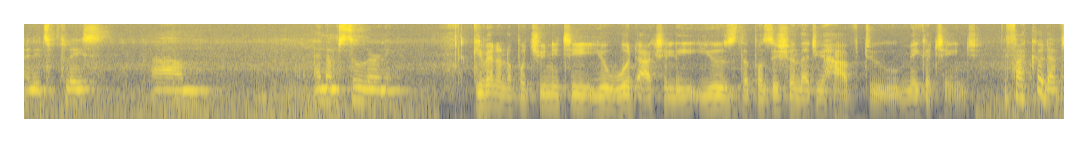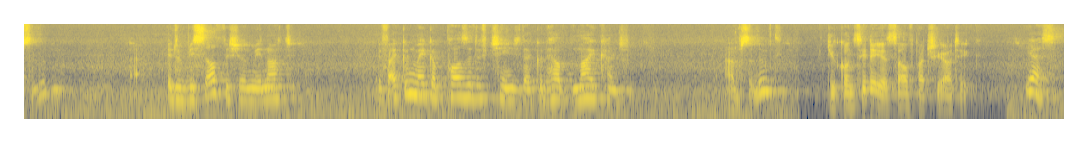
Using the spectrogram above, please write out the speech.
and its place. Um, and I'm still learning. Given an opportunity, you would actually use the position that you have to make a change? If I could, absolutely. Uh, it would be selfish of me not to. If I could make a positive change that could help my country, absolutely. Do you consider yourself patriotic? Yes.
